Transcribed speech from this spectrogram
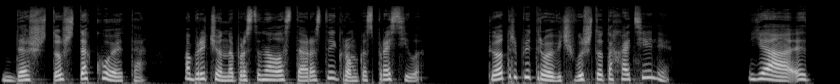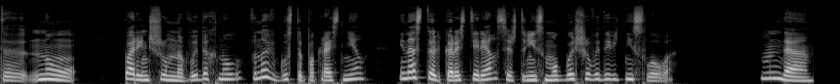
«Да что ж такое-то?» — обреченно простонала староста и громко спросила. «Пётр Петрович, вы что-то хотели?» «Я, это, ну...» Парень шумно выдохнул, вновь густо покраснел и настолько растерялся, что не смог больше выдавить ни слова. «Да»,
